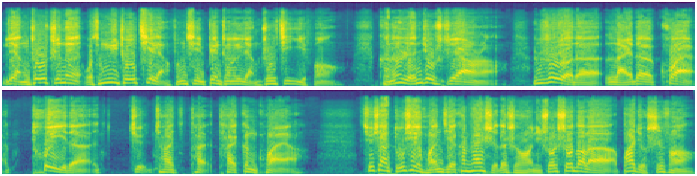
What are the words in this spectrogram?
两周之内，我从一周寄两封信变成了两周寄一封，可能人就是这样啊，热的来的快，退的就他他他更快啊。就像读信环节刚开始的时候，你说收到了八九十封，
